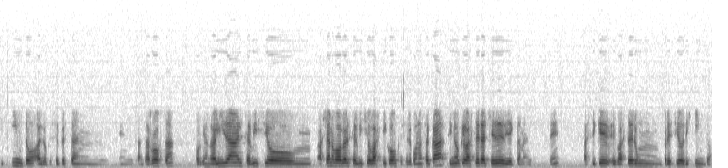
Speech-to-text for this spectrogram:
distinto a lo que se presta en, en Santa Rosa, porque en realidad el servicio, mm, allá no va a haber servicio básico que se le conoce acá, sino que va a ser HD directamente. Así que eh, va a ser un precio distinto.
